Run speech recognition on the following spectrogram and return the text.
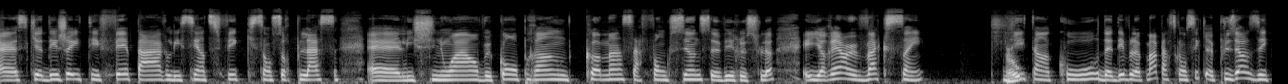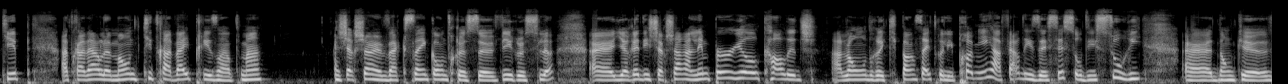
euh, ce qui a déjà été fait par les scientifiques qui sont sur place, euh, les Chinois. On veut comprendre comment ça fonctionne, ce virus-là. Et il y aurait un vaccin qui oh. est en cours de développement parce qu'on sait qu'il y a plusieurs équipes à travers le monde qui travaillent présentement à chercher un vaccin contre ce virus-là. Euh, il y aurait des chercheurs à l'Imperial College à Londres qui pensent être les premiers à faire des essais sur des souris, euh, donc euh,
